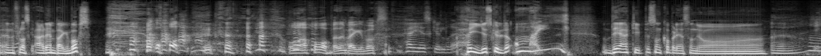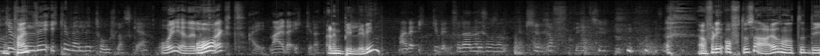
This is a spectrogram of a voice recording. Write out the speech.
en flaske. Er det en bag-in-box? Og jeg håper det er en bag-in-box. Høye skuldre. Høye skuldre. Å nei! Det er typisk sånn Cabernet Sauvignon. Ikke veldig, ikke veldig tung flaske. Oi, er det litt vekt? Nei, nei, det er ikke dette. Er det en billig vin? Nei, det er ikke bill, for den er liksom sånn kraftig tut. Ja, fordi ofte så er jo sånn at de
